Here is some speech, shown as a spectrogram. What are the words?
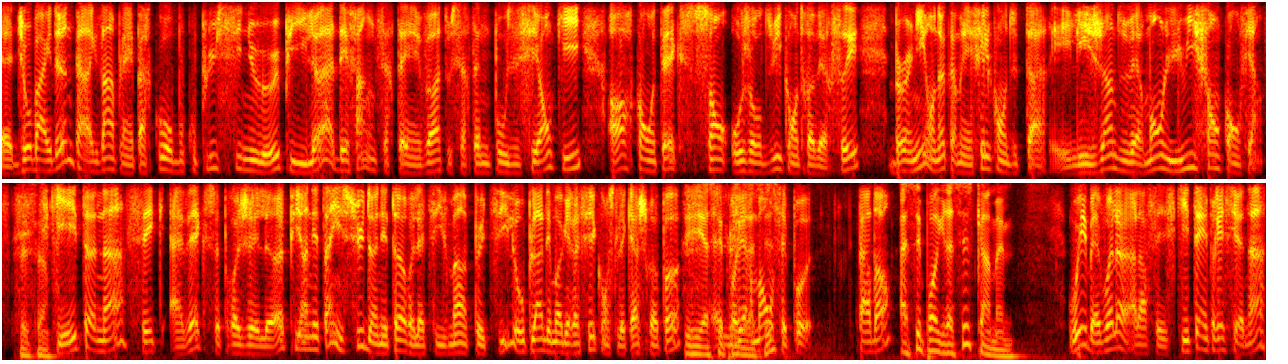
Euh, Joe Biden, par exemple, a un parcours beaucoup plus sinueux, puis il a à défendre certains votes ou certaines positions qui, hors contexte, sont aujourd'hui controversées. Bernie, on a comme un fil conducteur et les gens du Vermont lui font confiance. Ce qui est étonnant, c'est qu'avec ce projet-là, puis en étant issu d'un État relativement petit, au plan démographique, on se le cachera pas. Et assez euh, Vermont, c'est pas. Pardon? Assez progressiste quand même. Oui, ben voilà. Alors, c'est ce qui est impressionnant,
